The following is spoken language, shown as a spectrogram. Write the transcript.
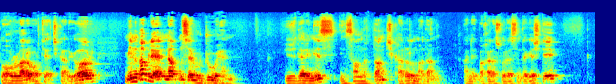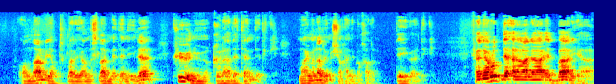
Doğruları ortaya çıkarıyor. Min gable en natmise vucuhen. Yüzleriniz insanlıktan çıkarılmadan. Hani Bakara suresinde geçti. Onlar yaptıkları yanlışlar nedeniyle künü kıradeten dedik. Maymuna dönüşün hadi bakalım deyiverdik. Feneruddeha ala edbariha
